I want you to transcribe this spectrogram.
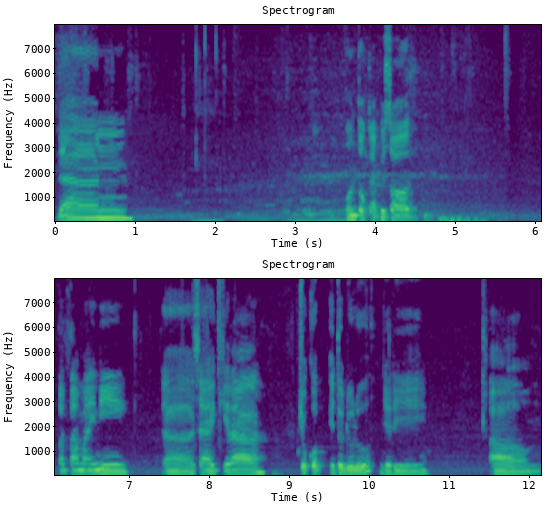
Dan untuk episode pertama ini uh, saya kira cukup itu dulu. Jadi um,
